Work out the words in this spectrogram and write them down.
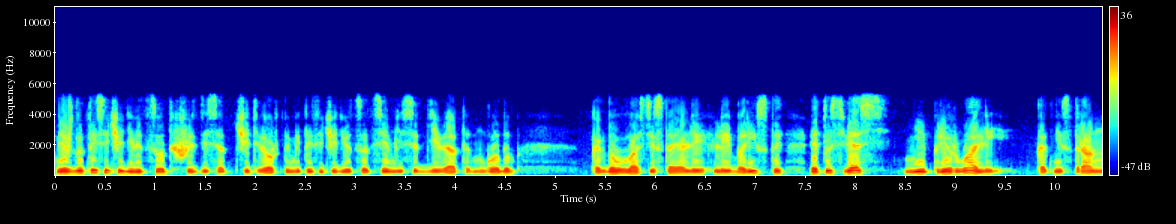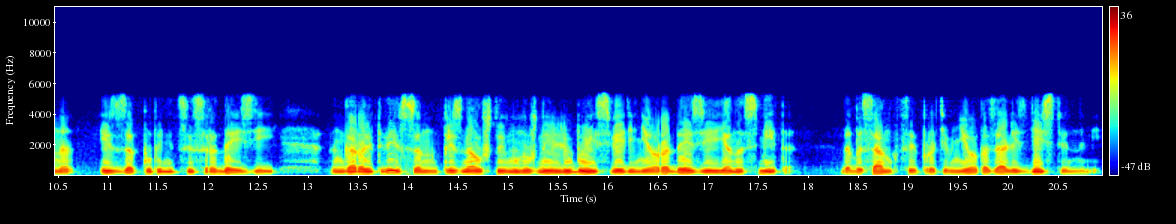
Между 1964 и 1979 годом когда у власти стояли лейбористы, эту связь не прервали, как ни странно, из-за путаницы с Родезией. Гарольд Вильсон признал, что ему нужны любые сведения о Родезии Яна Смита, дабы санкции против нее оказались действенными.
